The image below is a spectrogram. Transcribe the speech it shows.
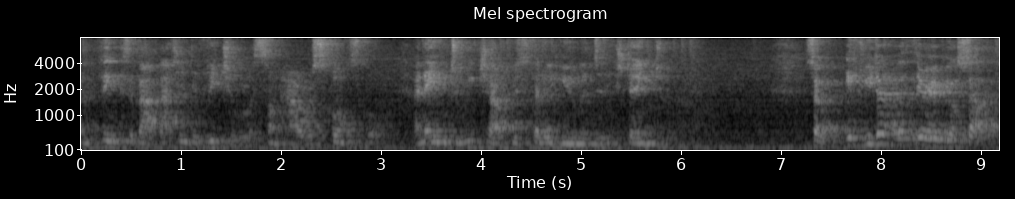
and thinks about that individual as somehow responsible and able to reach out to his fellow humans and exchange with them. So, if you don't have a theory of yourself,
